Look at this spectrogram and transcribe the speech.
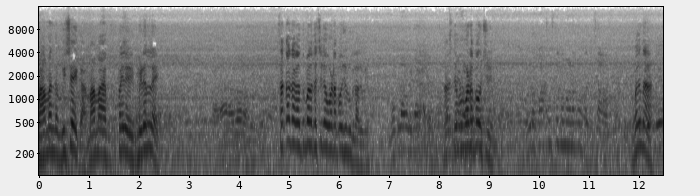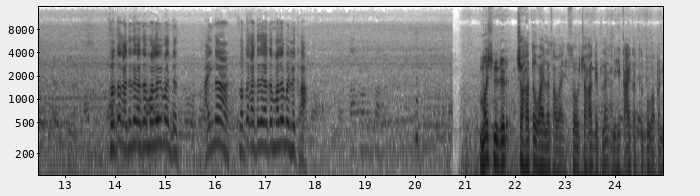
मामांचा विषय आहे का? मामा पहिले मिडल आहे. सकाळ सकाळ तुम्हाला कशी काय वडापावची भूक लागली? वडापावची बघ ना. स्वतः खाते ते खाते मला बी म्हणतात. ऐक ना स्वतः खाते ते खाते मला म्हणले खा. मच निडेड चहा तर व्हायलाच हवा आहे सो चहा घेतलाय आणि हे काय करतात बघू आपण.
